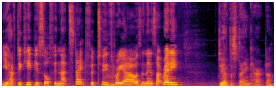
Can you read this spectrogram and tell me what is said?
you have to keep yourself in that state for two, Mm. three hours, and then it's like ready, Do you have to stay in character?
